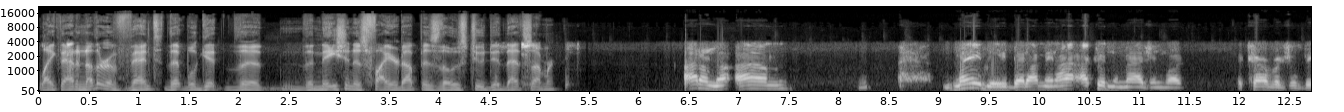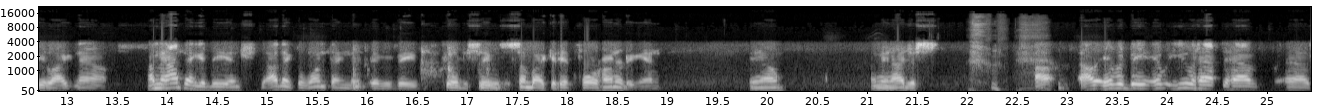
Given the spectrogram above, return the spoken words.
like that, another event that will get the the nation as fired up as those two did that summer? I don't know. Um, Maybe, but I mean, I, I couldn't imagine what the coverage would be like now. I mean, I think it'd be interesting. I think the one thing that it would be cool to see was if somebody could hit 400 again. You know, I mean, I just, I, I, it would be, it, you would have to have a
